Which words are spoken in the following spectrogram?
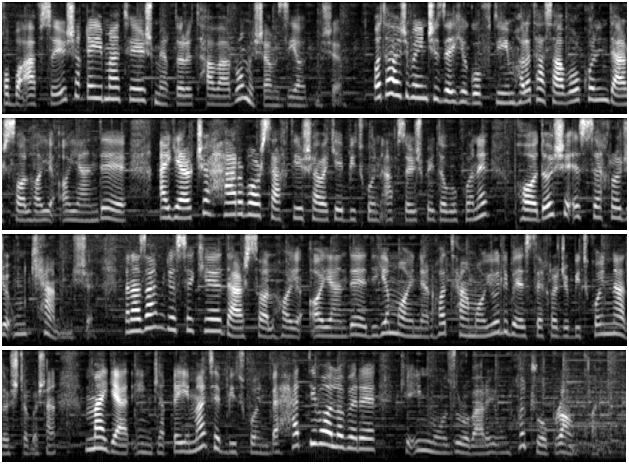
خب با افزایش قیمتش مقدار تورمش هم زیاد میشه. با توجه به این چیزی که گفتیم حالا تصور کنین در سالهای آینده اگرچه هر بار سختی شبکه بیت کوین افزایش پیدا بکنه پاداش استخراج اون کم میشه به نظر می‌رسه که در سالهای آینده دیگه ماینرها تمایلی به استخراج بیت کوین نداشته باشن مگر اینکه قیمت بیت کوین به حدی بالا بره که این موضوع رو برای اونها جبران کنه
